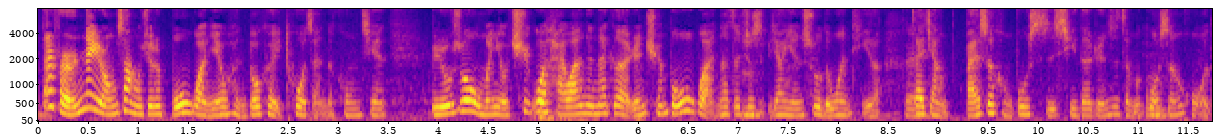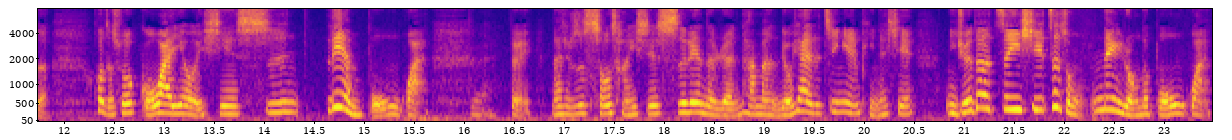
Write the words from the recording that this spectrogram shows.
但反而内容上，我觉得博物馆也有很多可以拓展的空间。比如说，我们有去过台湾的那个人权博物馆，那这就是比较严肃的问题了，在讲白色恐怖时期的人是怎么过生活的，或者说国外也有一些失恋博物馆，对对，那就是收藏一些失恋的人他们留下来的纪念品那些。你觉得这一些这种内容的博物馆？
